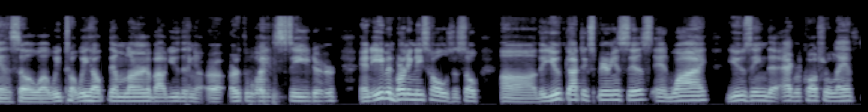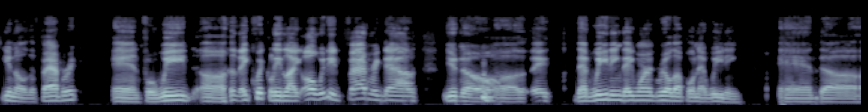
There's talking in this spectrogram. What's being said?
and so uh, we we helped them learn about using a, a earthway seeder and even burning these holes and so uh, the youth got to experience this and why using the agricultural land you know the fabric and for weed uh, they quickly like oh we need fabric now. you know uh, they that weeding they weren't real up on that weeding and uh,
